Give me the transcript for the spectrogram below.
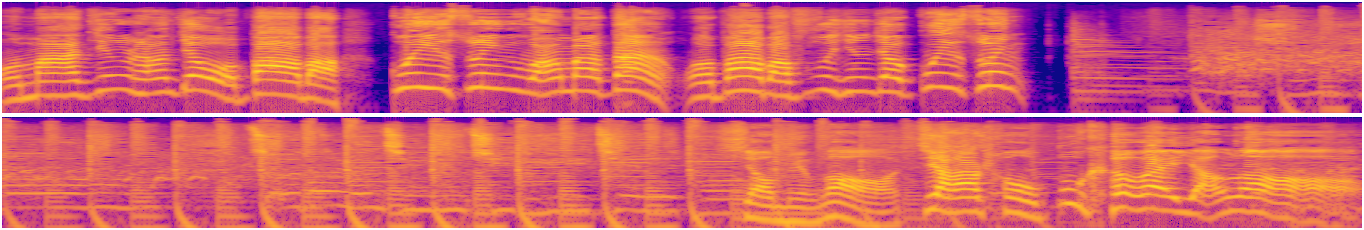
我妈经常叫我爸爸龟孙王八蛋，我爸爸复姓叫龟孙。”小明啊，家丑不可外扬啊。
